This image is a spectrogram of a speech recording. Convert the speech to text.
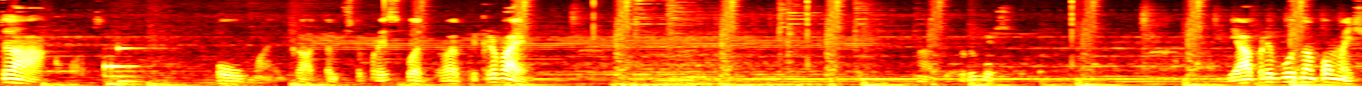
Так вот. О май гад там что происходит? Давай прикрывай. А, ты врубишь я прибуду на помощь.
